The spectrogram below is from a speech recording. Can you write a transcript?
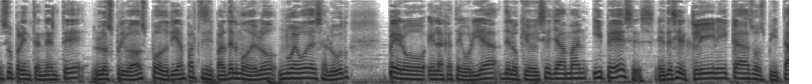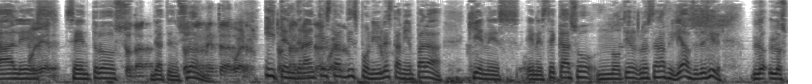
superintendente, los privados podrían participar del modelo nuevo de salud, pero en la categoría de lo que hoy se llaman IPS, es decir, clínicas, hospitales, centros de atención. Totalmente de acuerdo. Y tendrán que estar disponibles también para quienes, en este caso, no tienen, no están afiliados. Es decir, los,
